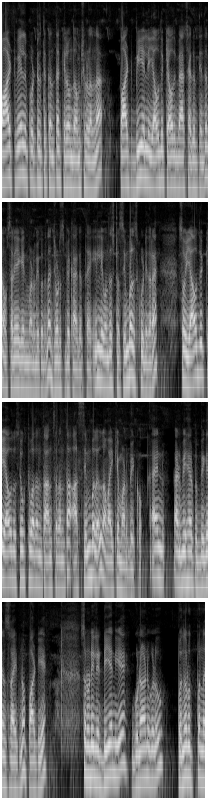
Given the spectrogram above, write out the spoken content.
ಪಾರ್ಟ್ ವೇಲ್ ಕೊಟ್ಟಿರ್ತಕ್ಕಂಥ ಕೆಲವೊಂದು ಅಂಶಗಳನ್ನು ಪಾರ್ಟ್ ಬಿಯಲ್ಲಿ ಯಾವುದಕ್ಕೆ ಯಾವುದು ಮ್ಯಾಚ್ ಆಗುತ್ತೆ ಅಂತ ನಾವು ಸರಿಯಾಗಿ ಏನು ಮಾಡಬೇಕು ಅದನ್ನು ಜೋಡಿಸಬೇಕಾಗುತ್ತೆ. ಇಲ್ಲಿ ಒಂದಷ್ಟು ಸಿಂಬಲ್ಸ್ ಕೊಟ್ಟಿದ್ದಾರೆ. ಸೊ ಯಾವುದಕ್ಕೆ ಯಾವುದು ಸೂಕ್ತವಾದಂಥ ಆನ್ಸರ್ ಅಂತ ಆ ಸಿಂಬಲಲ್ಲಿ ನಾವು ಆಯ್ಕೆ ಮಾಡಬೇಕು. And and we have to begins right no part A so ನೋಡಿ, ಇಲ್ಲಿ ಡಿ ಎನ್ ಎ ಗುಣಾಣುಗಳು ಪುನರುತ್ಪನ್ನ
